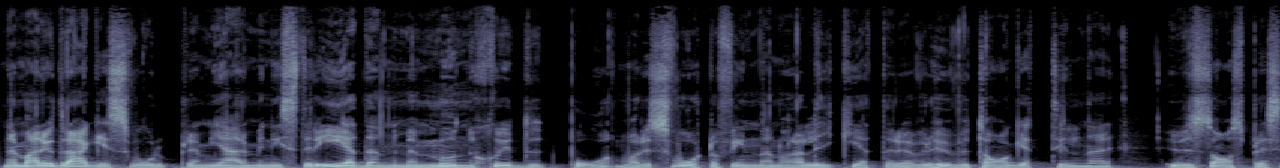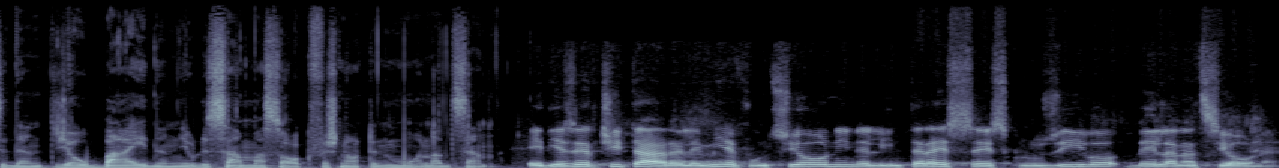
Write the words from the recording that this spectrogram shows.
När Mario Draghi svor premiärminister-eden med munskyddet på var det svårt att finna några likheter överhuvudtaget till när USAs president Joe Biden gjorde samma sak för snart en månad sedan. E di esercitare le mie funzioni nell'interesse esclusivo della nazione.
